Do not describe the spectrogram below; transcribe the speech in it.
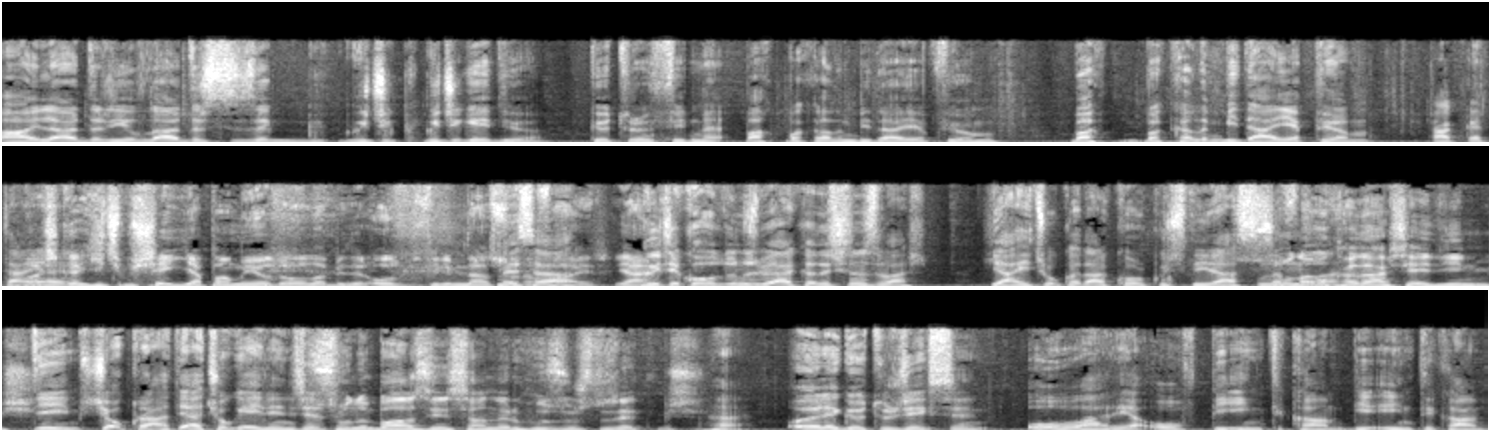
Aylardır, yıllardır size gı- gıcık gıcık ediyor. Götürün filme. Bak bakalım bir daha yapıyor mu? Bak bakalım bir daha yapıyor mu? Hakikaten başka yani. hiçbir şey yapamıyor da olabilir o filmden sonra Mesela hayır. Yani gıcık olduğunuz bir arkadaşınız var. Ya hiç o kadar korkunç değil aslında Sonu falan. o kadar şey değilmiş. Değilmiş. Çok rahat ya çok eğleneceğiz. Sonu bazı insanları huzursuz etmiş. Ha, öyle götüreceksin. O var ya of bir intikam bir intikam.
